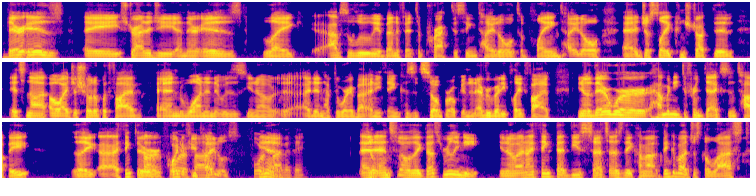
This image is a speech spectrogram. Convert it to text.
There is a strategy, and there is like absolutely a benefit to practicing title, to playing title, uh, just like constructed. It's not oh I just showed up with five and one, and it was you know I didn't have to worry about anything because it's so broken, and everybody played five. You know there were how many different decks in top eight? Like I I think there Fi- are quite a few five. titles. Four Yeah or five, I think. and Yep. and so like that's really neat you know and i think that these sets as they come out think about just the last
